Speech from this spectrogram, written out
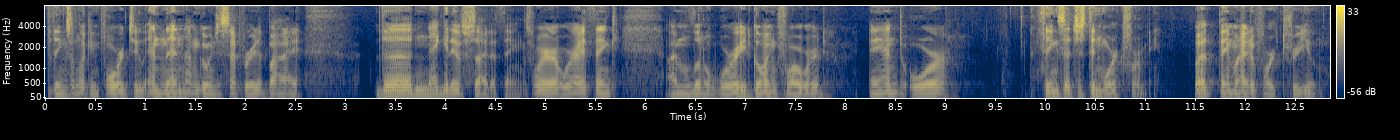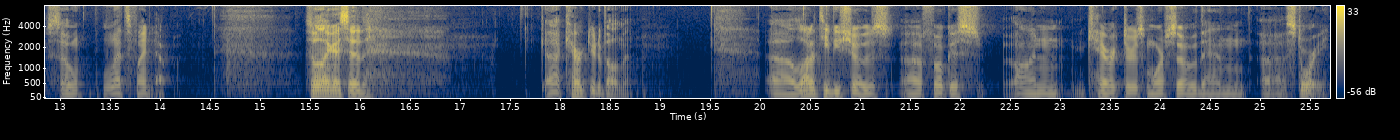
the things I'm looking forward to, and then I'm going to separate it by the negative side of things, where where I think I'm a little worried going forward, and or things that just didn't work for me, but they might have worked for you. So let's find out. So, like I said, uh, character development. Uh, a lot of TV shows uh, focus on characters more so than uh, story.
